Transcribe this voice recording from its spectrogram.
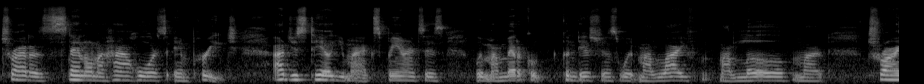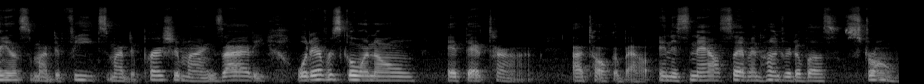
try to stand on a high horse and preach. I just tell you my experiences with my medical conditions, with my life, my love, my triumphs, my defeats, my depression, my anxiety, whatever's going on at that time, I talk about. And it's now 700 of us strong.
